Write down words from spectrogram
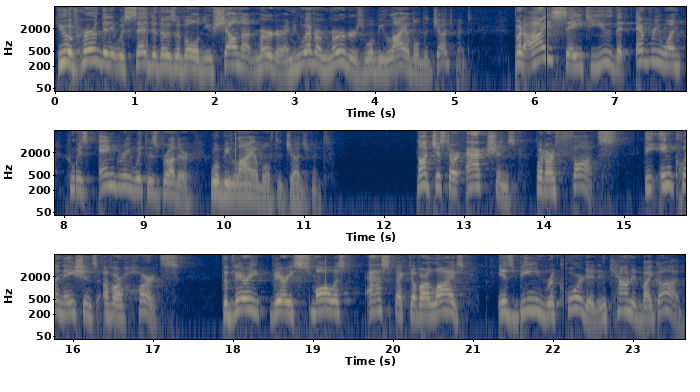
You have heard that it was said to those of old, You shall not murder, and whoever murders will be liable to judgment. But I say to you that everyone who is angry with his brother will be liable to judgment. Not just our actions, but our thoughts, the inclinations of our hearts. The very, very smallest aspect of our lives is being recorded and counted by God.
